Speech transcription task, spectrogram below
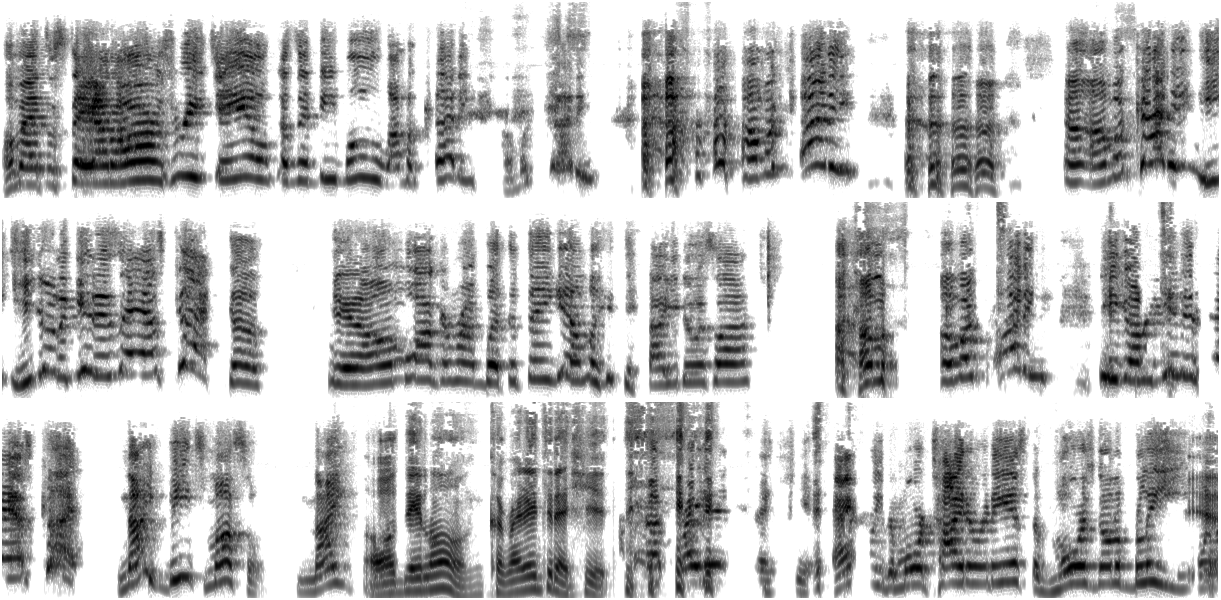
I'm gonna have to stay out of arm's reach of him because if he move, I'm a cut him. I'm a cut him. I'm a cut him. I'm a cut him. He, he gonna get his ass cut because you know I'm walking around. But the thing is, I'm like, how you doing, son? I'm I'm a cut him. He gonna get his ass cut. Knife beats muscle. Knife All day long. Cut right into that shit. right into that shit. Actually, the more tighter it is, the more it's gonna bleed. I.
